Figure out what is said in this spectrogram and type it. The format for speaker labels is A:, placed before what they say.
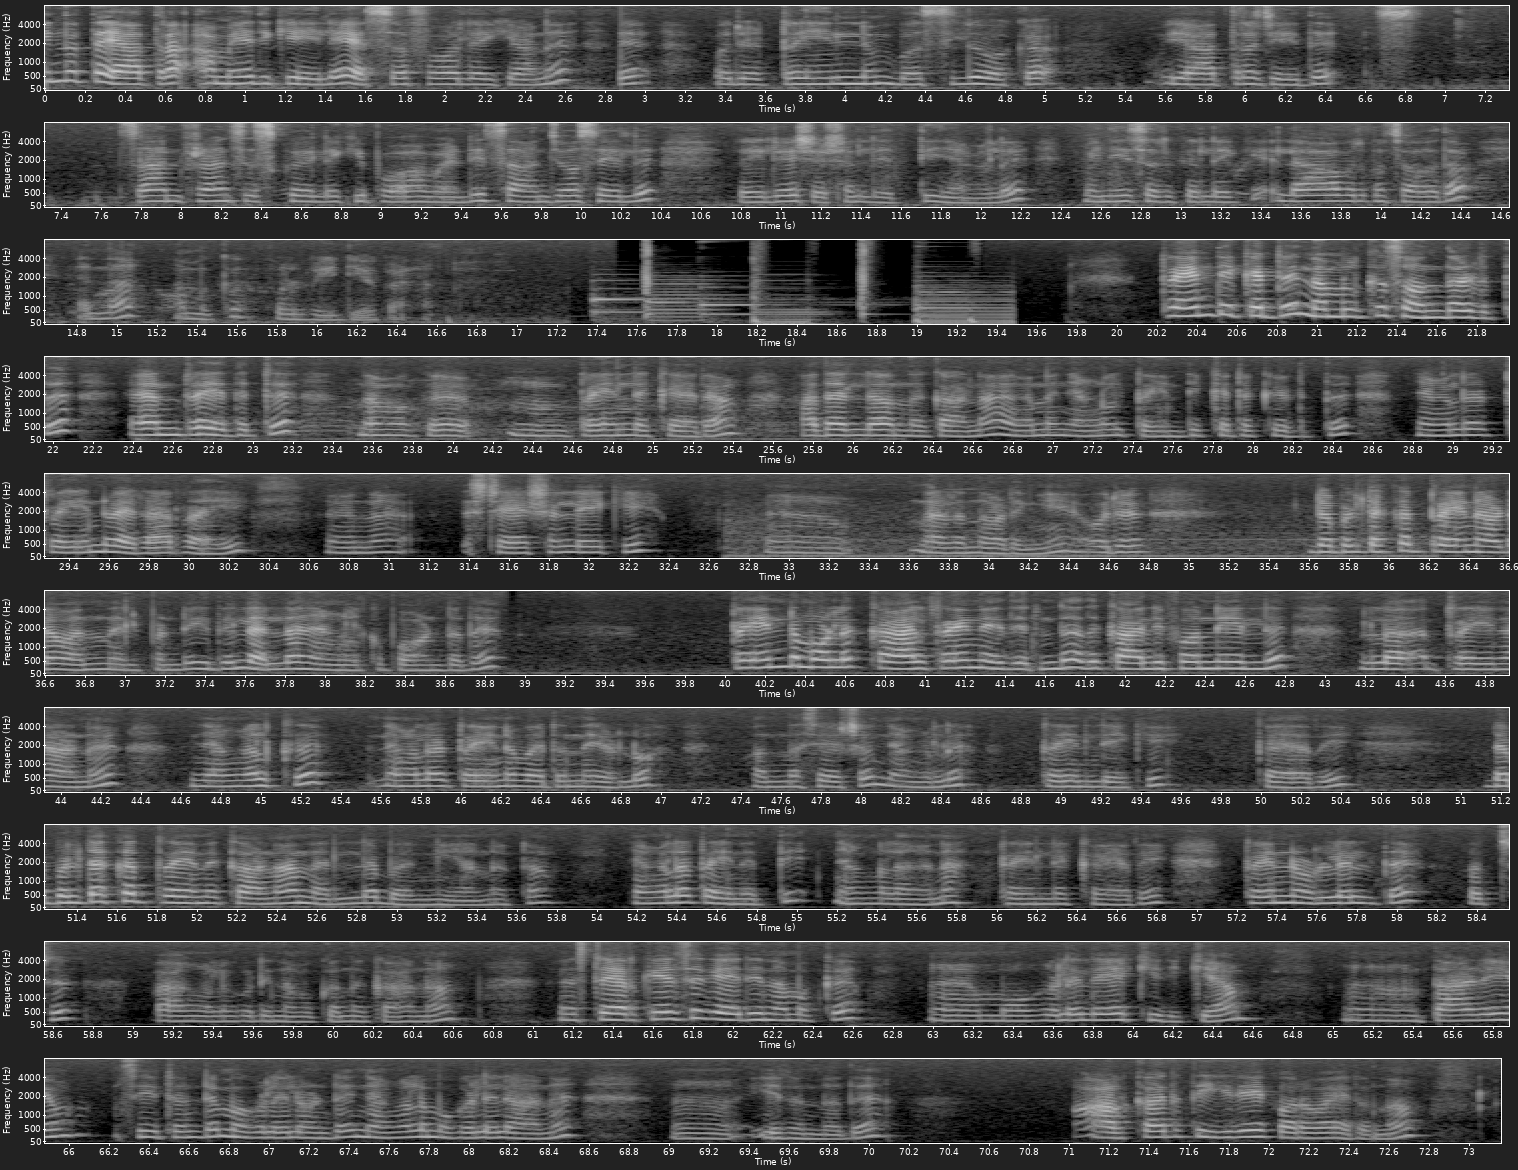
A: ഇന്നത്തെ യാത്ര അമേരിക്കയിലെ എസ് എഫ് ഒയിലേക്കാണ് ഒരു ട്രെയിനിലും ബസ്സിലും ഒക്കെ യാത്ര ചെയ്ത് സാൻ ഫ്രാൻസിസ്കോയിലേക്ക് പോകാൻ വേണ്ടി സാൻ ജോസയിൽ റെയിൽവേ സ്റ്റേഷനിലെത്തി ഞങ്ങൾ മിനി സർക്കിളിലേക്ക് എല്ലാവർക്കും സ്വാഗതം. എന്നാൽ നമുക്ക് ഫുൾ വീഡിയോ കാണാം. ട്രെയിൻ ടിക്കറ്റ് നമ്മൾക്ക് സ്വന്തം എടുത്ത് എന്റർ ചെയ്തിട്ട് നമുക്ക് ട്രെയിനിൽ കയറാം അതെല്ലാം ഒന്ന് കാണാം. അങ്ങനെ ഞങ്ങൾ ട്രെയിൻ ടിക്കറ്റൊക്കെ എടുത്ത് ഞങ്ങൾ ട്രെയിൻ വരാറായി. അങ്ങനെ സ്റ്റേഷനിലേക്ക് നടന്നു തുടങ്ങി. ഒരു ഡബിൾ ഡെക്കർ ട്രെയിൻ അവിടെ വന്ന് നിൽപ്പുണ്ട്. ഇതിലല്ല ഞങ്ങൾക്ക് പോകേണ്ടത്. ട്രെയിനിന്റെ മുകളിൽ കാൽ ട്രെയിൻ ചെയ്തിട്ടുണ്ട്. അത് കാലിഫോർണിയയിൽ ഉള്ള ട്രെയിനാണ് ഞങ്ങൾക്ക് ഞങ്ങളുടെ ട്രെയിൻ വരുന്നേ ഉള്ളൂ. വന്ന ശേഷം ഞങ്ങൾ ട്രെയിനിലേക്ക് കയറി. ഡബിൾ ഡക്കർ ട്രെയിൻ കാണാൻ നല്ല ഭംഗിയാണ് കേട്ടോ. ഞങ്ങൾ ട്രെയിനെത്തി ഞങ്ങളങ്ങനെ ട്രെയിനിൽ കയറി. ട്രെയിനിനുള്ളിലത്തെ കുറച്ച് ഭാഗങ്ങളും കൂടി നമുക്കൊന്ന് കാണാം. സ്റ്റെയർ കേസ് കയറി നമുക്ക് മുകളിലേക്കിരിക്കാം താഴെയും സീറ്റുണ്ട് മുകളിലുണ്ട്. ഞങ്ങൾ മുകളിലാണ് ഇരുന്നത്. ആൾക്കാർ തീരെ കുറവായിരുന്നു.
